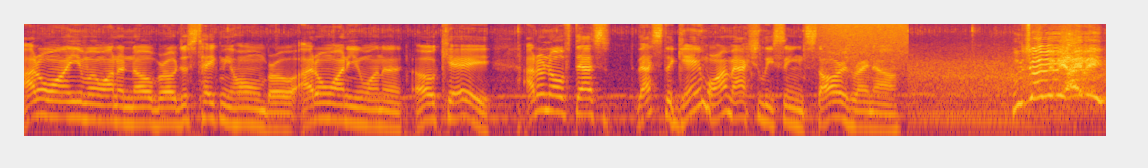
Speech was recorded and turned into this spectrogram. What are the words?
I don't want even want to know, bro. Just take me home, bro. I don't want you want to. Okay. I don't know if that's that's the game or I'm actually seeing stars right now. Who's driving behind me?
